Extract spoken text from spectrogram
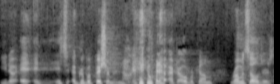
you know it, it, it's a group of fishermen okay would have to overcome Roman soldiers.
